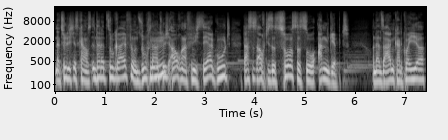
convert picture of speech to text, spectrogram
natürlich, es kann aufs Internet zugreifen und sucht Mhm. natürlich auch. Und da finde ich sehr gut, dass es auch diese Sources so angibt. Und dann sagen kann, guck mal hier,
